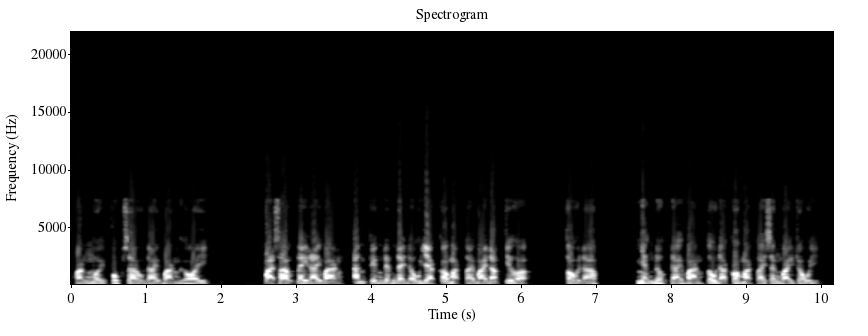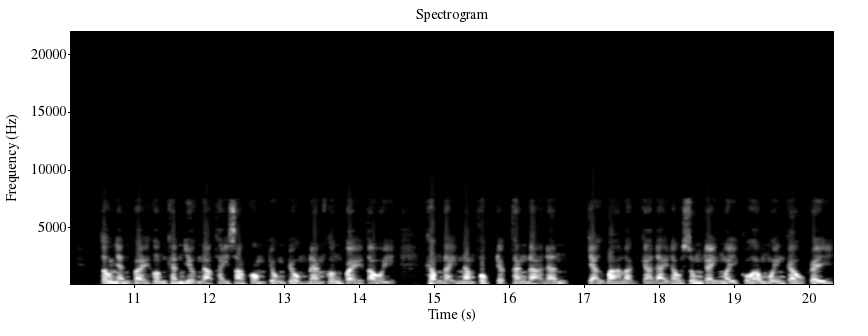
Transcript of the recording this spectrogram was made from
Khoảng 10 phút sau đại bàng gọi. Bà Sáu, đây đại bàng, anh kiểm điểm đầy đủ và có mặt tại bãi đáp chưa? Tôi đáp. Nhận được đại bàng, tôi đã có mặt tại sân bãi rồi. Tôi nhìn về hướng Khánh Dương đã thấy sáu con chuồn chuồn đang hướng về tôi. Không đầy 5 phút trực thăng đã đến chở ba lần cả đại đội xuống rẫy mì của ông Nguyễn Cao Kỳ.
